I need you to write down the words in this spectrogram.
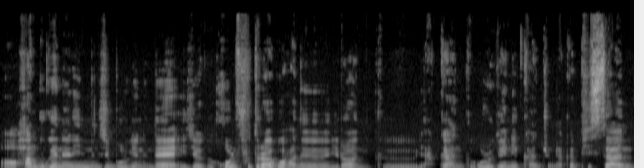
어, 한국에는 있는지 모르겠는데 이제 그 홀푸드라고 하는 이런 그 약간 그 올게닉한 좀 약간 비싼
